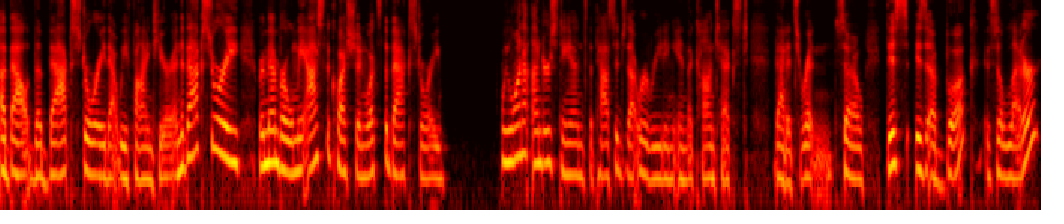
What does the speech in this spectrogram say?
about the backstory that we find here. And the backstory, remember, when we ask the question, what's the backstory? We want to understand the passage that we're reading in the context that it's written. So, this is a book, it's a letter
